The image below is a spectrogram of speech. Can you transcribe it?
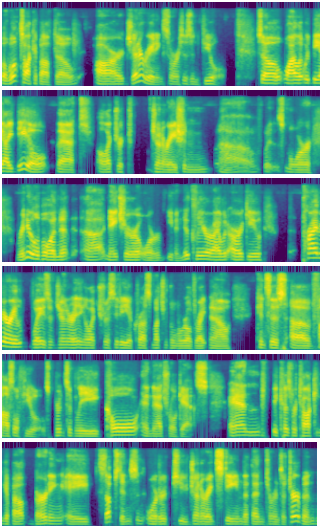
What we'll talk about though are generating sources and fuel. So while it would be ideal that electric generation uh, was more renewable in uh, nature or even nuclear, I would argue, primary ways of generating electricity across much of the world right now consists of fossil fuels, principally coal and natural gas. And because we're talking about burning a substance in order to generate steam that then turns a turbine,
